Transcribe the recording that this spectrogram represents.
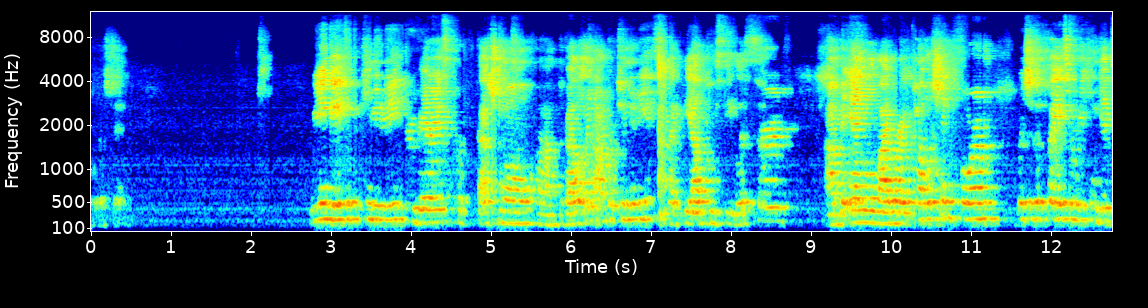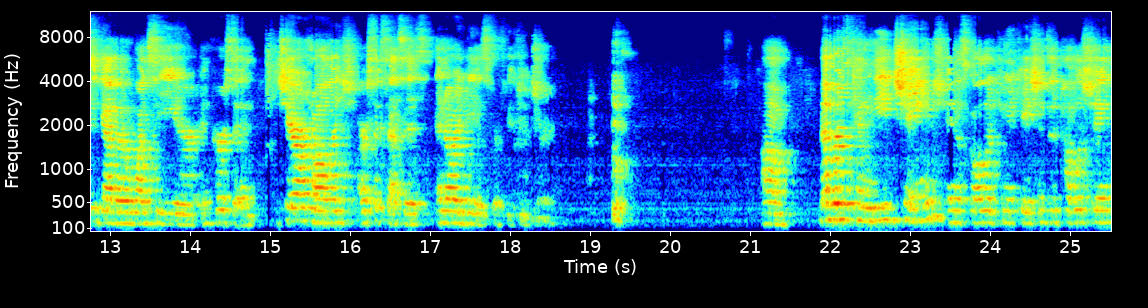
coalition. We engage with the community through various professional um, development opportunities, like the LPC listserv, um, the annual library publishing forum, which is a place where we can get together once a year in person to share our knowledge, our successes, and our ideas for the future. Um, members can lead change in the scholarly communications and publishing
